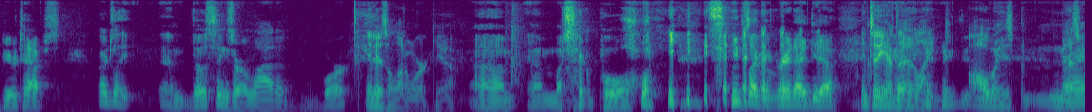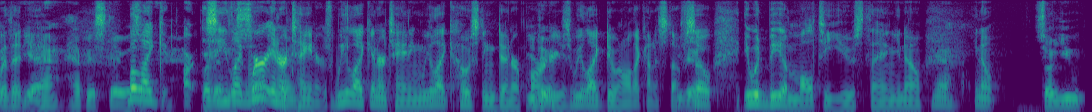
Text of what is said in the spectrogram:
beer taps. Largely, um, those things are a lot of work. It is a lot of work, yeah. um, much like a pool. Seems like a great idea. Until you have to like always mess Right, with it. Yeah, happiest day was. But like, are, put see, like we're entertainers. We like entertaining. We like hosting dinner parties. We like doing all that kind of stuff. So it would be a multi-use thing, you know. Yeah. You know, So you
